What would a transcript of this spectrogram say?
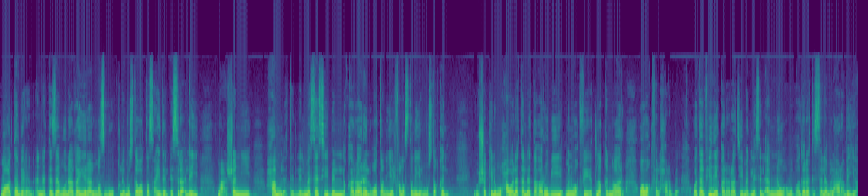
معتبرا أن التزامن غير المسبوق لمستوى التصعيد الإسرائيلي مع شن حملة للمساس بالقرار الوطني الفلسطيني المستقل. يشكل محاولة للتهرب من وقف إطلاق النار ووقف الحرب وتنفيذ قرارات مجلس الأمن ومبادرة السلام العربية.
